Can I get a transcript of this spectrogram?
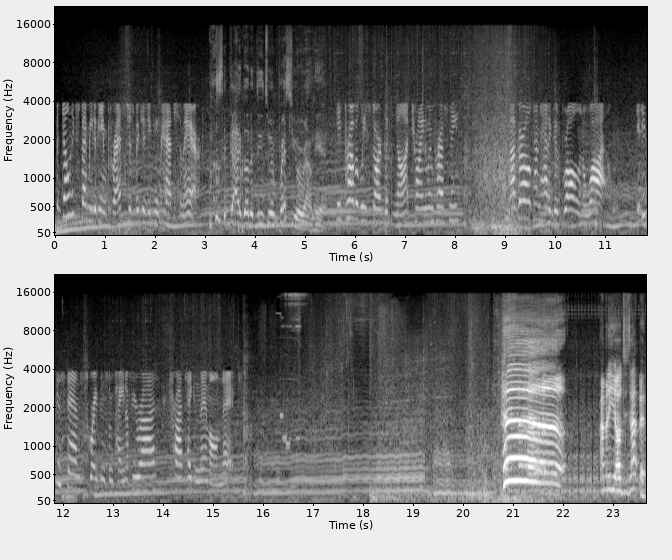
But don't expect me to be impressed just because you can catch some air. What's the guy gonna do to impress you around here? He'd probably start with not trying to impress me. My girls haven't had a good brawl in a while. If you can stand scraping some paint off your ride, try taking them on next. How many yards is that then?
